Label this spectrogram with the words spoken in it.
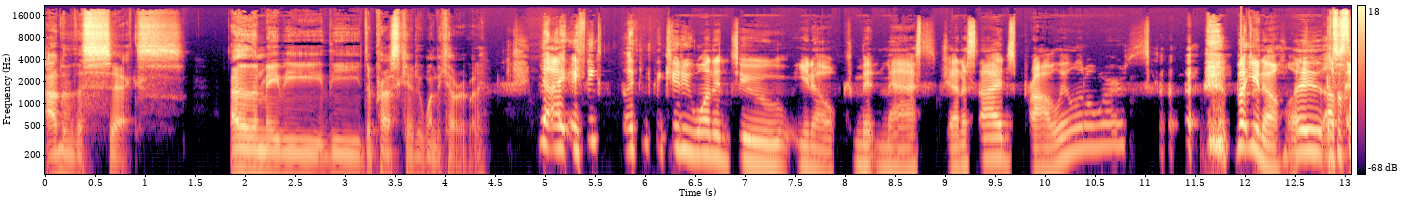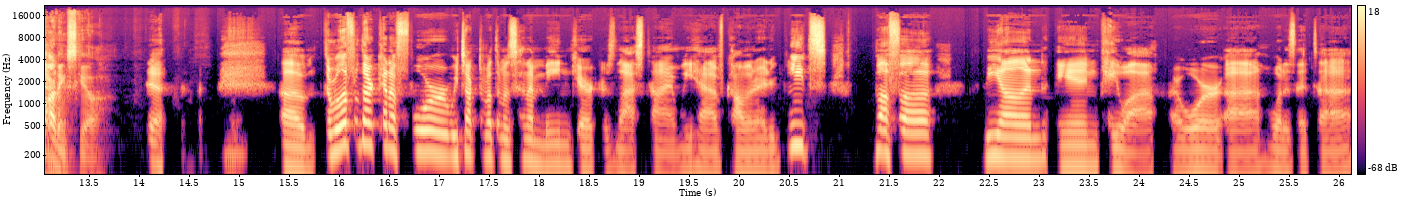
out of the six, other than maybe the depressed kid who wanted to kill everybody. Yeah, I, I think I think the kid who wanted to you know commit mass genocide's probably a little worse, but you know It's a sliding scale. Yeah. Um, so we're left with our kind of four. We talked about them as kind of main characters last time. We have Kamen Rider Geats, Buffa, Neon, and Kawa, or uh, what is it? Uh,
